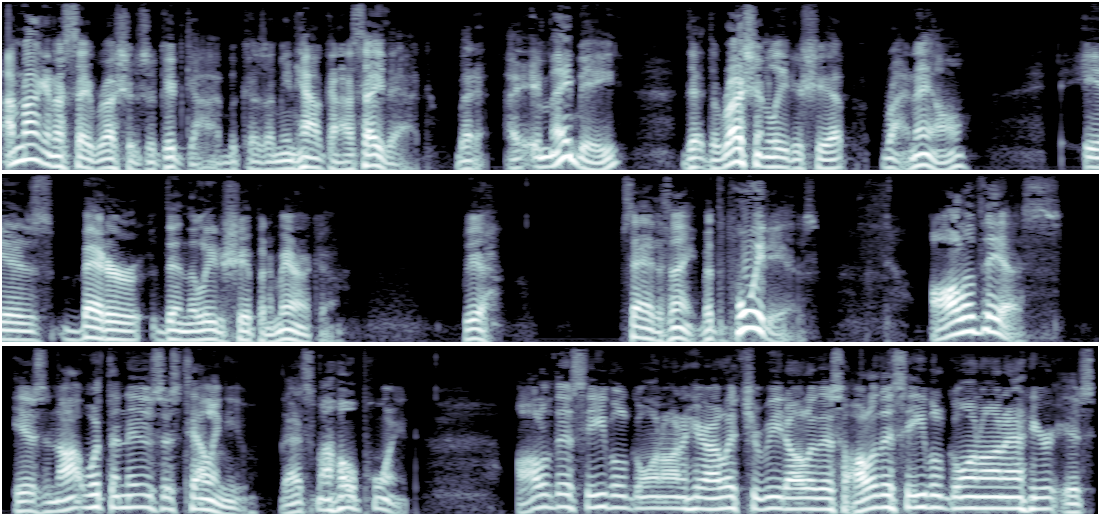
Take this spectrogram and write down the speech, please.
I'm not going to say Russia's a good guy because, I mean, how can I say that? But it may be that the Russian leadership right now is better than the leadership in America. Yeah. Sad to think. But the point is, all of this is not what the news is telling you. That's my whole point. All of this evil going on here, I'll let you read all of this. All of this evil going on out here, it's,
